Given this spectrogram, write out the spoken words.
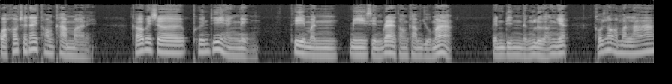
กว่าเขาจะได้ทองคำมาเนี่ย เขาไปเจอพื้นที่แห่งหนึ่ง ที่มันมีสินแร่ทองคำอยู่มาก เป็นดินเหลืองๆเงี้ยเขาต้องเอามาล้าง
